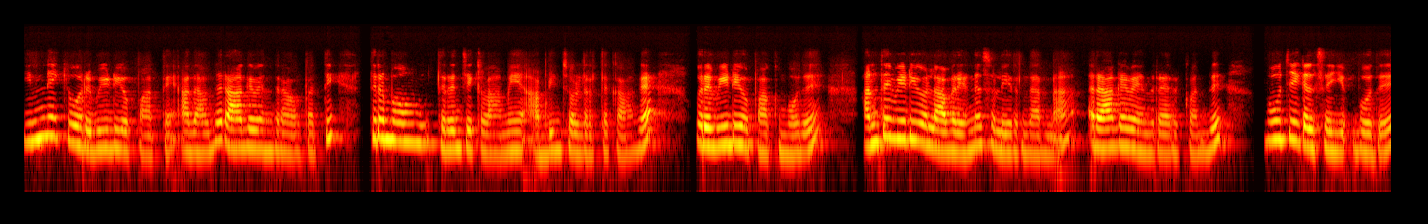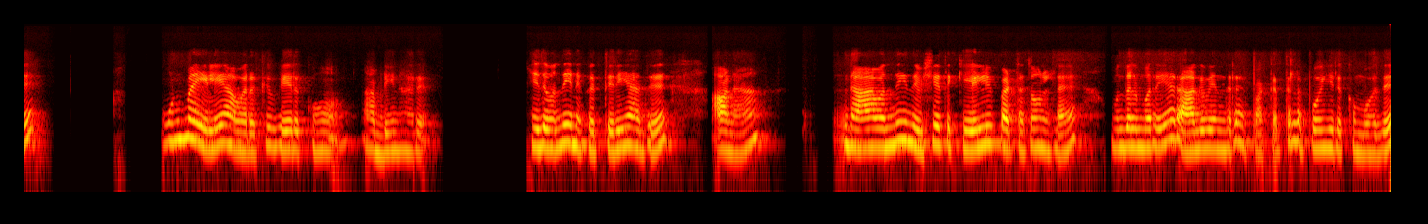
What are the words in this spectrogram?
இன்றைக்கி ஒரு வீடியோ பார்த்தேன். அதாவது ராகவேந்திராவை பற்றி திரும்பவும் தெரிஞ்சுக்கலாமே அப்படின்னு சொல்கிறதுக்காக ஒரு வீடியோ பார்க்கும்போது அந்த வீடியோவில் அவர் என்ன சொல்லியிருந்தார்னா ராகவேந்திரருக்கு வந்து பூஜைகள் செய்யும்போது உண்மையிலே அவருக்கு வேர்க்கும் அப்படின்னாரு. இது வந்து எனக்கு தெரியாது. ஆனால் நான் வந்து இந்த விஷயத்தை கேள்விப்பட்டதும் இல்லை. முதல் முறையாக ராகவேந்திரர் பக்கத்தில் போயிருக்கும்போது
